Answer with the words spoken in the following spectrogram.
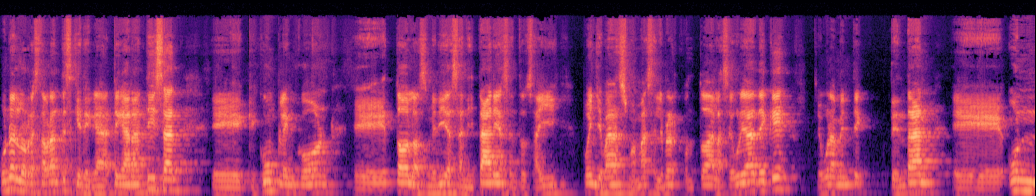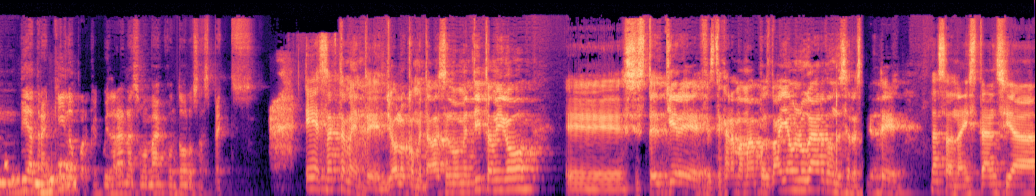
uno de los restaurantes que te garantizan eh, que cumplen con eh, todas las medidas sanitarias. Entonces ahí pueden llevar a su mamá a celebrar con toda la seguridad de que seguramente tendrán eh, un día tranquilo porque cuidarán a su mamá con todos los aspectos. Exactamente, yo lo comentaba hace un momentito, amigo. si usted quiere festejar a mamá, pues vaya a un lugar donde se respete la sana distancia,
